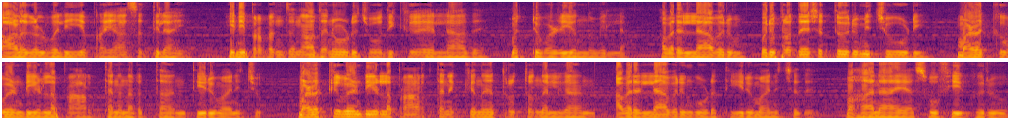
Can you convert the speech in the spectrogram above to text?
ആളുകൾ വലിയ പ്രയാസത്തിലായി. ഇനി പ്രപഞ്ചനാഥനോട് ചോദിക്കുകയല്ലാതെ മറ്റു വഴിയൊന്നുമില്ല. അവരെല്ലാവരും ഒരു പ്രദേശത്ത് ഒരുമിച്ചുകൂടി മഴയ്ക്ക് വേണ്ടിയുള്ള പ്രാർത്ഥന നടത്താൻ തീരുമാനിച്ചു. മഴയ്ക്ക് വേണ്ടിയുള്ള പ്രാർത്ഥനയ്ക്ക് നേതൃത്വം നൽകാൻ അവരെല്ലാവരും കൂടെ തീരുമാനിച്ചത് മഹാനായ സൂഫി ഗുരു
